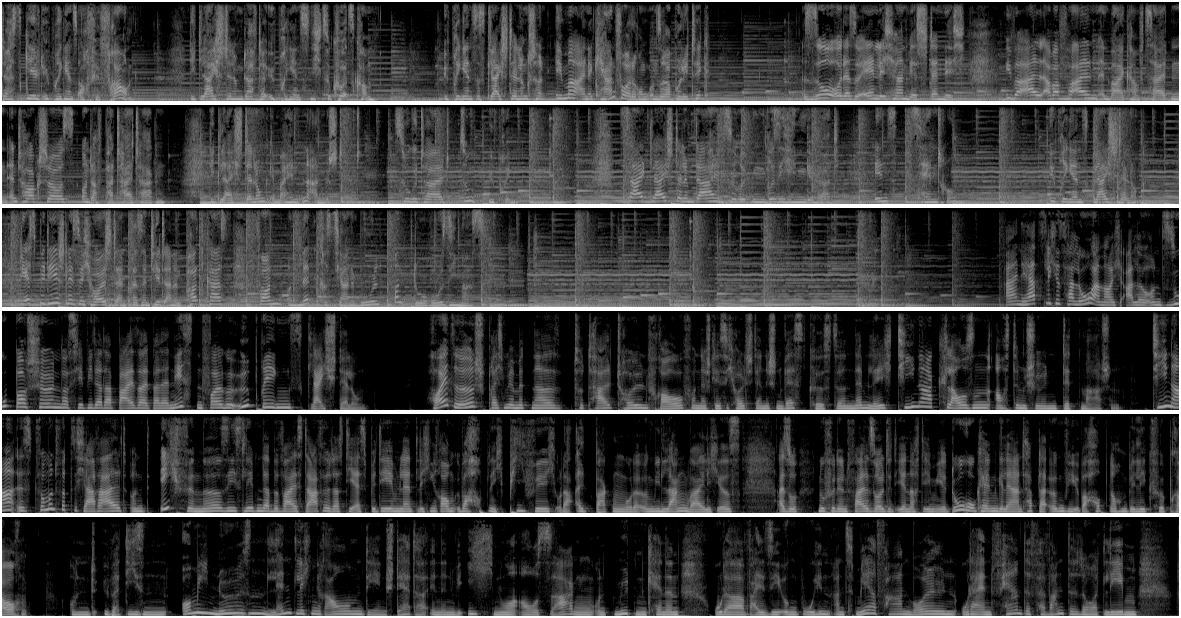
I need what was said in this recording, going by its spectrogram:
Das gilt übrigens auch für Frauen. Die Gleichstellung darf da übrigens nicht zu kurz kommen. Übrigens ist Gleichstellung schon immer eine Kernforderung unserer Politik. So oder so ähnlich hören wir es ständig. Überall, aber vor allem in Wahlkampfzeiten, in Talkshows und auf Parteitagen. Die Gleichstellung immer hinten angestellt. Zugeteilt zum Übrigen. Zeit, Gleichstellung dahin zu rücken, wo sie hingehört. Ins Zentrum. Übrigens Gleichstellung. Die SPD Schleswig-Holstein präsentiert einen Podcast von und mit Christiane Buhl und Doro Siemers. Ein herzliches Hallo an euch alle und super schön, dass ihr wieder dabei seid bei der nächsten Folge übrigens Gleichstellung. Heute sprechen wir mit einer total tollen Frau von der schleswig-holsteinischen Westküste, nämlich Tina Klausen aus dem schönen Dithmarschen. Tina ist 45 Jahre alt und ich finde, sie ist lebender Beweis dafür, dass die SPD im ländlichen Raum überhaupt nicht piefig oder altbacken oder irgendwie langweilig ist. Also nur für den Fall solltet ihr, nachdem ihr Doro kennengelernt habt, da irgendwie überhaupt noch einen Beleg für brauchen und über diesen ominösen ländlichen Raum, den StärterInnen wie ich nur aus Sagen und Mythen kennen oder weil sie irgendwohin ans Meer fahren wollen oder entfernte Verwandte dort leben,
